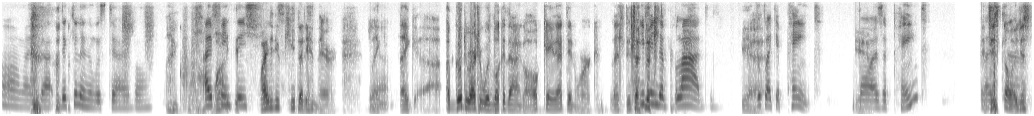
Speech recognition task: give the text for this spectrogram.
Oh my God, the killing was terrible. Like wh- I think did, they should. why did you keep that in there? Like yeah. like uh, a good director would look at that and go, okay, that didn't work. Let's do that. Even the blood yeah, looked like a paint, more yeah. as a paint. It just no, like, it uh, just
